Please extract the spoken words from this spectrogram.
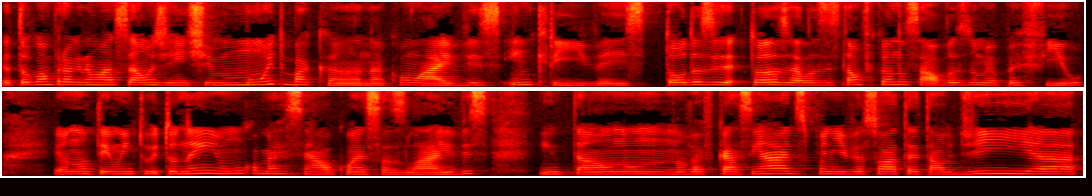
Eu tô com uma programação, gente, muito bacana, com lives incríveis. Todas, todas elas estão ficando salvas no meu perfil. Eu não tenho intuito nenhum comercial com essas lives, então não, não vai ficar assim, ah, disponível só até tal dia.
